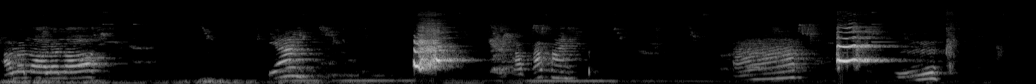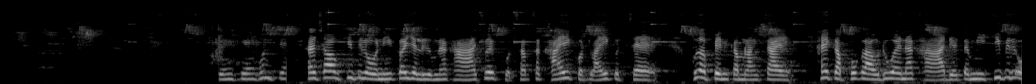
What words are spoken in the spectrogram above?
เอาละรอละรอเสียงเอาครับใหม่ครับเออ เก่งคุณเก่งถ้าชอบคลิปวิดีโอนี้ก็อย่าลืมนะคะ ช่วยกด subscribe กดไลค์กดแชร์ เพื่อเป็นกำลังใจให้กับพวกเราด้วยนะคะ เดี๋ยวจะมีคลิปวิดีโอ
